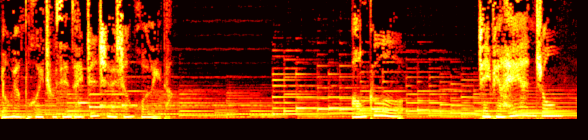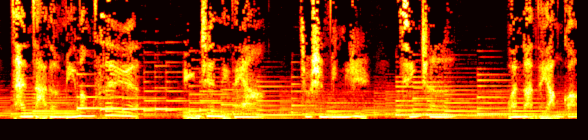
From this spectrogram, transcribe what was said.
永远不会出现在真实的生活里的。熬过这片黑暗中掺杂的迷茫岁月，迎接你的呀，就是明日清晨。温暖的阳光，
